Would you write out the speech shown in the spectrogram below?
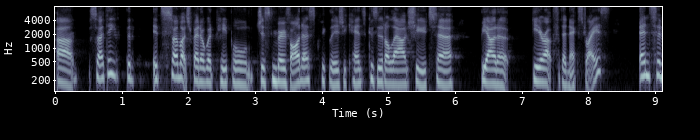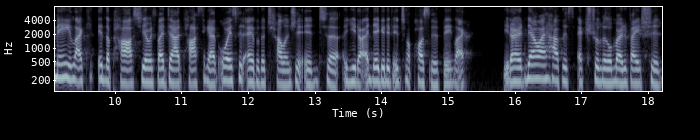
Uh, so I think that it's so much better when people just move on as quickly as you can because it allows you to be able to gear up for the next race. And to me, like in the past, you know, with my dad passing, I've always been able to challenge it into, you know, a negative into a positive, being like, you know, now I have this extra little motivation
